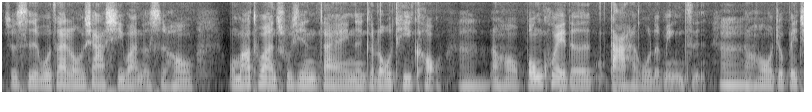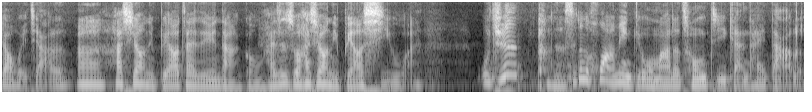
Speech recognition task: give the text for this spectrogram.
就是我在楼下洗碗的时候，我妈突然出现在那个楼梯口，嗯，然后崩溃的大喊我的名字，嗯，然后我就被叫回家了。嗯，她希望你不要在这边打工，还是说她希望你不要洗碗？我觉得可能是那个画面给我妈的冲击感太大了。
